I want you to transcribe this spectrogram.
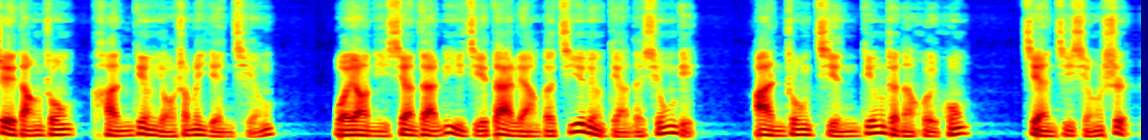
这当中肯定有什么隐情。我要你现在立即带两个机灵点的兄弟，暗中紧盯着那慧空，见机行事。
